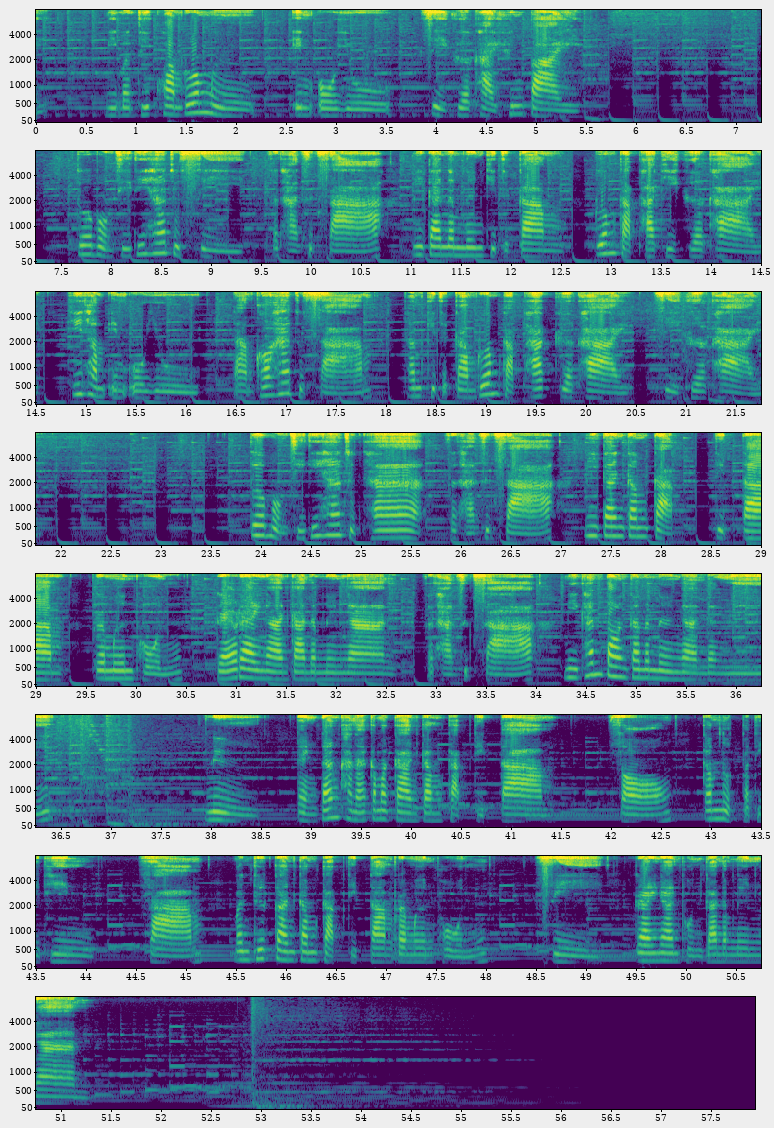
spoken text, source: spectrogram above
มีบันทึกความร่วมมือ MOU 4 เครือข่ายขึ้นไป ตัวบ่งชี้ที่ 5.4 สถานศึกษา มีการดำเนินกิจกรรม ร่วมกับภาคีเครือข่ายที่ทำ MOU ตามข้อ 5.3 ทำกิจกรรมร่วมกับภาคเครือข่าย 4 เครือข่าย ตัวบ่งชี้ที่ 5.5 สถานศึกษา มีการกำกับ ติดตาม ประเมินผล และรายงานการดำเนินงาน สถานศึกษา มีขั้นตอนการดำเนินงานดังนี้ 1. แต่งตั้งคณะกรรมการกำกับติดตาม 2. กำหนดปฏิทิน 3. บันทึกการกำกับติดตามประเมินผล 4. รายงานผลการดำเนินงาน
